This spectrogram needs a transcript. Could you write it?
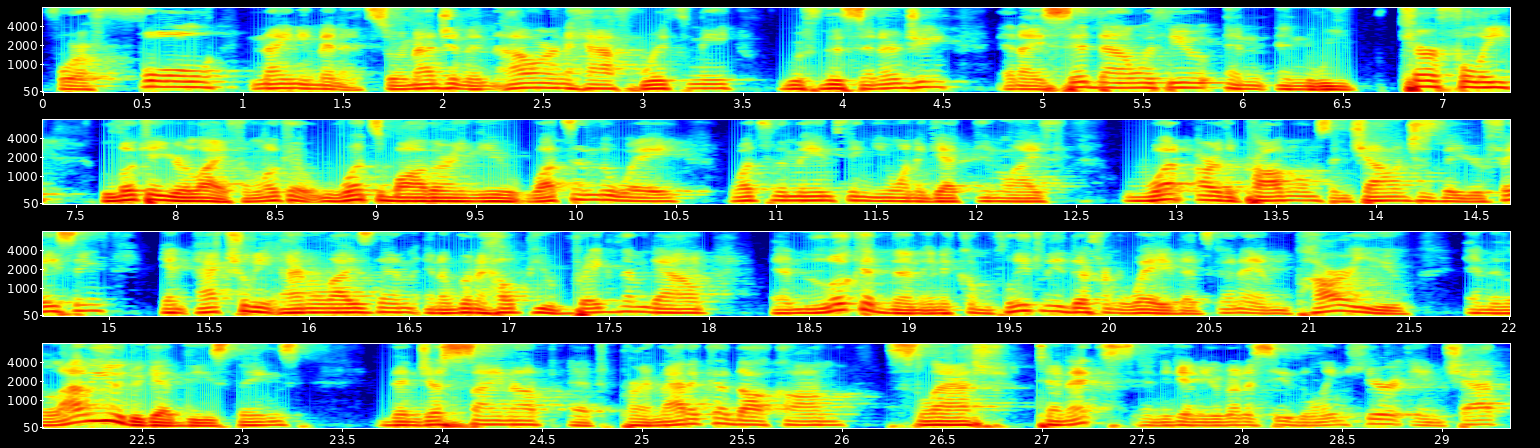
for a full 90 minutes. So imagine an hour and a half with me with this energy and I sit down with you and, and we carefully look at your life and look at what's bothering you, what's in the way, what's the main thing you want to get in life, what are the problems and challenges that you're facing and actually analyze them. And I'm going to help you break them down and look at them in a completely different way that's going to empower you and allow you to get these things, then just sign up at primatica.com slash 10x. And again, you're going to see the link here in chat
